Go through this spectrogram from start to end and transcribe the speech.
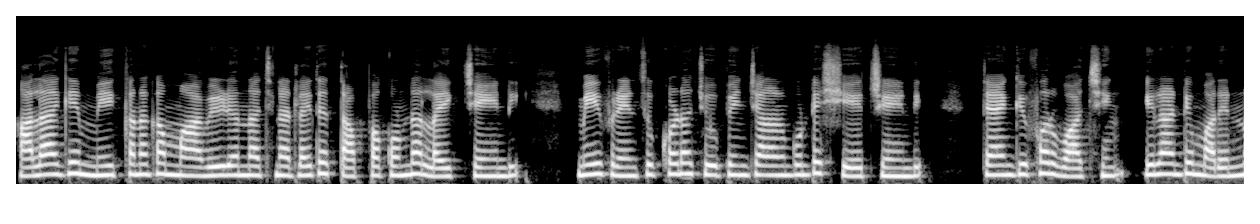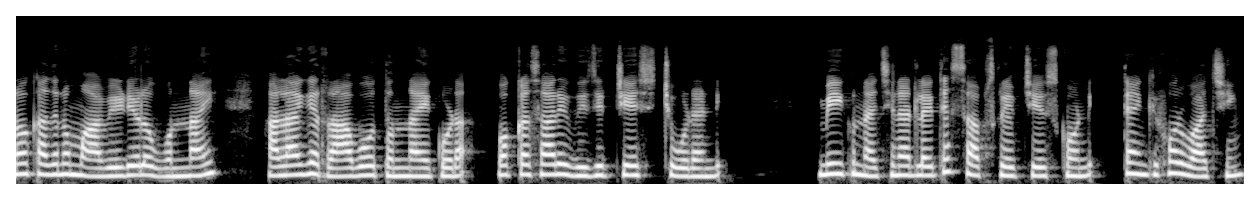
అలాగే మీకు కనుక మా వీడియో నచ్చినట్లయితే తప్పకుండా లైక్ చేయండి. మీ ఫ్రెండ్స్కి కూడా చూపించాలనుకుంటే షేర్ చేయండి. Thank you for watching. ఇలాంటి మరెన్నో కథలు మా వీడియోలో ఉన్నాయి. అలాగే రాబోతున్నాయి కూడా. ఒక్కసారి విజిట్ చేసి చూడండి. మీకు నచ్చినట్లయితే సబ్స్క్రైబ్ చేసుకోండి. Thank you for watching.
